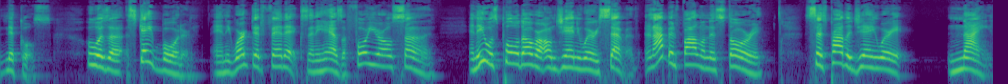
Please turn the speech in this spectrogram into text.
Nichols, who was a skateboarder and he worked at FedEx and he has a four year old son. And he was pulled over on January 7th. And I've been following this story since probably January 9th.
